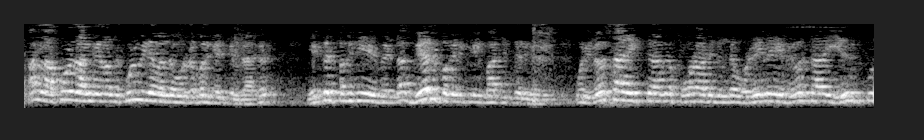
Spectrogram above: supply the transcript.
ஆனால் அப்பொழுது அங்கே வந்த குழுவிலே வந்த ஒரு நபர் கேட்கின்றார்கள் எங்கள் பகுதியை வேண்டாம் வேறு பகுதிக்கு மாற்றி தருகிறது. ஒரு விவசாயிக்காக போராடுகின்ற ஒரு நிலையை விவசாய எதிர்ப்பு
